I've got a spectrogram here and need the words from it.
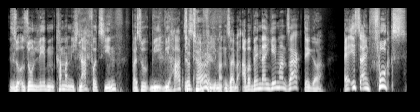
So, so ein Leben kann man nicht nachvollziehen. Weißt du, wie, wie hart das für jemanden sein Aber wenn dann jemand sagt, Digga, er ist ein Fuchs,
